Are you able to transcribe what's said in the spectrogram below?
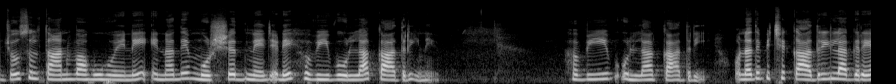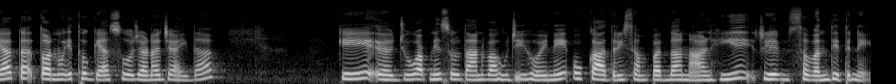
ਜੋ ਸੁਲਤਾਨ ਬਾਹੂ ਹੋਏ ਨੇ, ਇਹਨਾਂ ਦੇ ਮੁਰਸ਼ਦ ਨੇ ਜਿਹੜੇ ਹਬੀਬੁੱਲਾ ਕਾਦਰੀ ਨੇ। ਹਬੀਬ ਉੱਲਾ ਕਾਦਰੀ। ਉਹਨਾਂ ਦੇ ਪਿੱਛੇ ਕਾਦਰੀ ਲੱਗ ਰਿਹਾ, ਤਾਂ ਤੁਹਾਨੂੰ ਇੱਥੋਂ ਗੈਸ ਹੋ ਜਾਣਾ ਚਾਹੀਦਾ ਕਿ ਜੋ ਆਪਣੇ ਸੁਲਤਾਨ ਬਾਹੂ ਜੀ ਹੋਏ ਨੇ, ਉਹ ਕਾਦਰੀ ਸੰਪਰਦਾ ਨਾਲ ਹੀ ਸੰਬੰਧਿਤ ਨੇ।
